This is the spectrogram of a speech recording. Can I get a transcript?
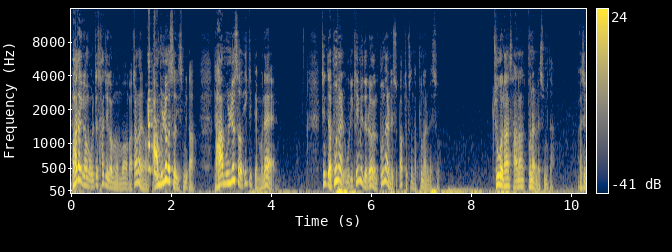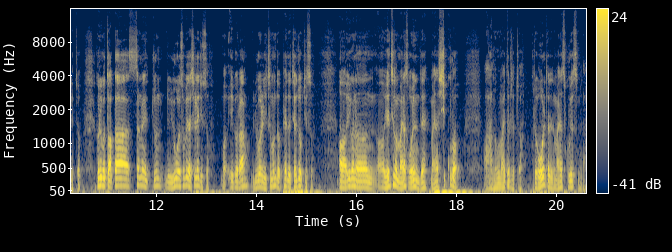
바닥이 올 때 사지 가면 뭐 맞잖아요. 다 물려서 있습니다. 다 물려서 있기 때문에 진짜 분할 우리 개미들은 분할 매수밖에 없습니다. 분할 매수. 죽어나 사나 분할 매수입니다. 아시겠죠? 그리고 또 아까 설명해 준 6월 소비자 신뢰지수 뭐 이거랑 6월 2천원도 패드 제조업 지수 어 이거는 어, 예측은 마이너스 5였는데 마이너스 19로 아 너무 많이 떨어졌죠. 그리고 5월달에는 마이너스 9였습니다.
